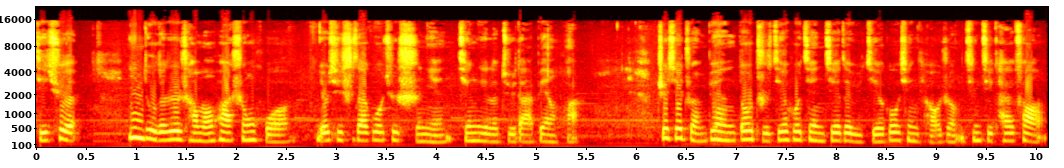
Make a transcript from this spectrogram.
的确，印度的日常文化生活，尤其是在过去十年，经历了巨大变化。这些转变都直接或间接地与结构性调整、经济开放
